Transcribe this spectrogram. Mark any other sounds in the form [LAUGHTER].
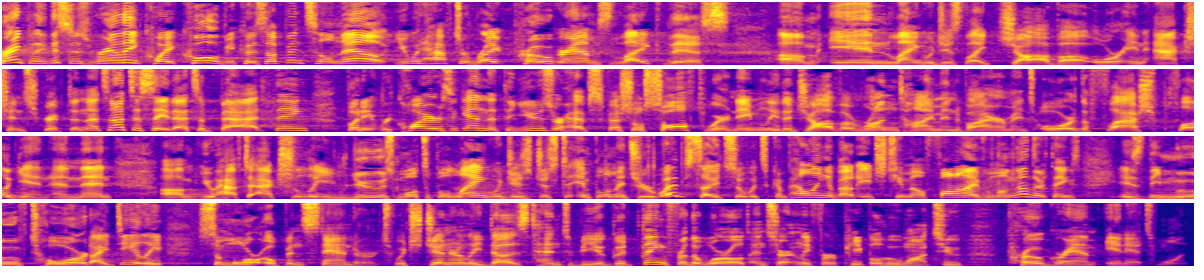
frankly, this is really quite cool because up until now, you would have to write programs like this um, in languages like Java or in ActionScript. And that's not to say that's a bad thing, but it requires, again, that the user have special software, namely the Java runtime environment or the Flash plugin. And then um, you have to actually use multiple languages just to implement your website. So what's compelling about HTML5, among other things, is the move toward, ideally, some more open standards, which generally does tend to be a good thing for the world and certainly for people who want to program in it. One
